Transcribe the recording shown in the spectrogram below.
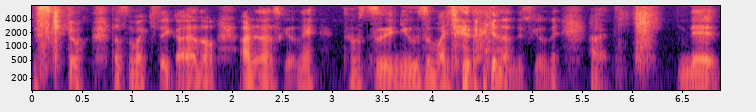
ですけど、竜巻というか、あの、あれなんですけどね。普通に渦巻いてるだけなんですけどね。はい。で、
